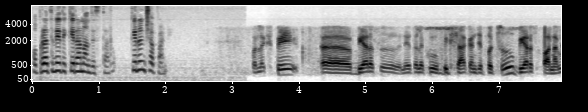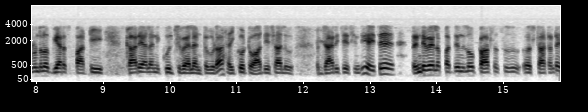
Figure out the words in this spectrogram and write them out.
మా ప్రతినిధి కిరణ్ అందిస్తారు. కిరణ్ చెప్పండి. బీఆర్ఎస్ నేతలకు బిగ్ షాక్ అని చెప్పొచ్చు. బీఆర్ఎస్ నల్గొండలో బీఆర్ఎస్ పార్టీ కార్యాలయాన్ని కూల్చివేయాలంటూ కూడా హైకోర్టు ఆదేశాలు జారీ చేసింది. అయితే రెండు వేల పద్దెనిమిదిలో ప్రాసెస్ స్టార్ట్ అంటే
